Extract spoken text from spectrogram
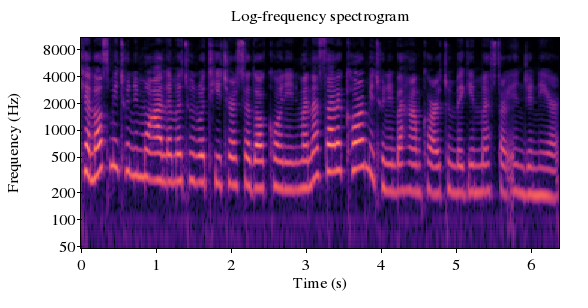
کلاس می‌تونین معلمتون رو teacher صدا کنین و نه سر کار می‌تونین به همکارتون بگین Mr. Engineer.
